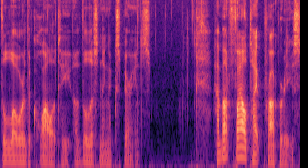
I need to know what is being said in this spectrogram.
the lower the quality of the listening experience. How about file type properties?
